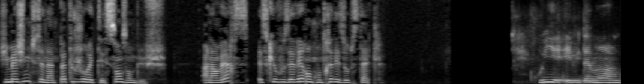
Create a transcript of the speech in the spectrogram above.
J'imagine que ça n'a pas toujours été sans embûches. À l'inverse, est-ce que vous avez rencontré des obstacles? Oui, évidemment, hein,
